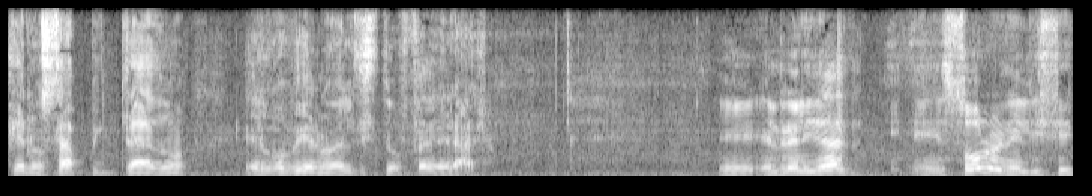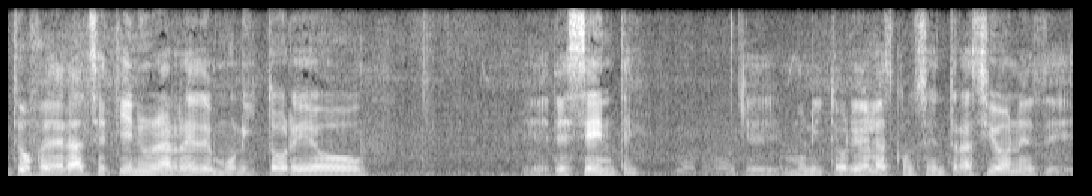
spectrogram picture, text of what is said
que nos ha pintado el gobierno del Distrito Federal? Eh, en realidad, eh, solo en el Distrito Federal se tiene una red de monitoreo eh, decente, que monitorea las concentraciones de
